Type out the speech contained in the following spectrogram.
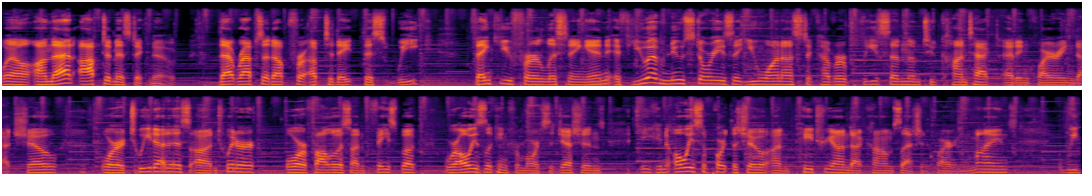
well on that optimistic note that wraps it up for up to date this week Thank you for listening in. If you have news stories that you want us to cover, please send them to contact at inquiring.show or tweet at us on Twitter or follow us on Facebook. We're always looking for more suggestions. You can always support the show on patreon.com slash inquiring minds. We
